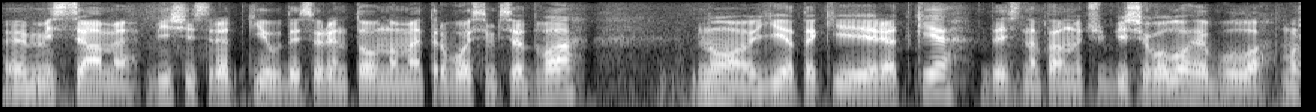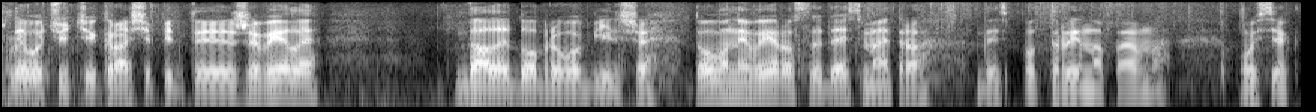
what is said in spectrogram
Е, Місцями більшість рядків десь орієнтовно 1,82 м. Ну, є такі рядки, десь, напевно, чуть більше вологи було, можливо, чуть краще підживили, дали добриво більше, то вони виросли десь метра десь по 3, напевно. Ось як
